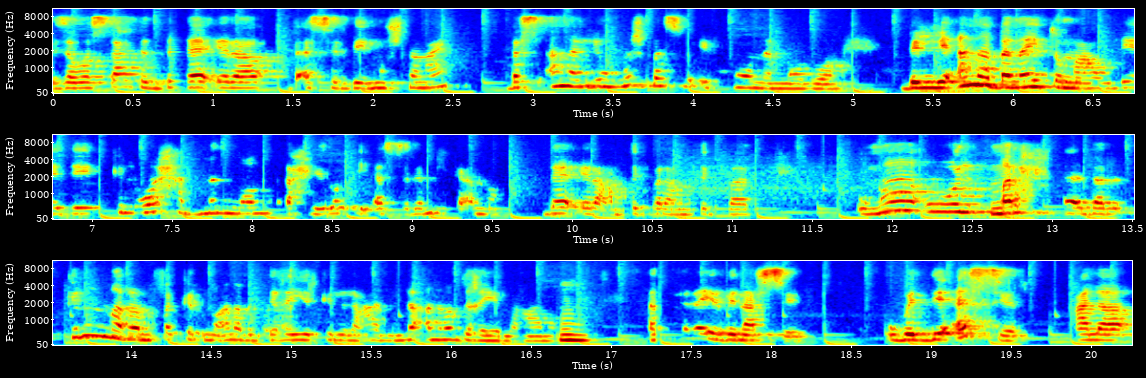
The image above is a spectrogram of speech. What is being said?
إذا وسعت الدائرة بأثر بمجتمعي. بس أنا اليوم مش بس وقف هون الموضوع باللي أنا بنيته مع أولادي كل واحد منهم رح يروح يأثر. مثل كأنه دائرة عم تكبر عم تكبر. وما أقول ما رح أقدر كل مرة بفكر إنه أنا بدي أغير كل العالم. لا أنا ما بدي أغير العالم. أنا بدي أغير بنفسي. وبدي أثر على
